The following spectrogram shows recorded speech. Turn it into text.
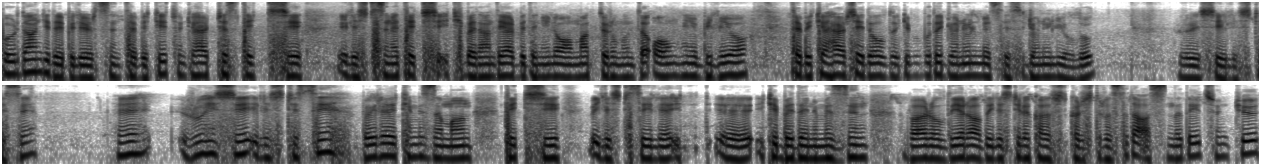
buradan gidebilirsin tabii ki. Çünkü herkes tek kişi ilişkisine tek kişi iki beden diğer bedeniyle olmak durumunda olmayabiliyor. Tabii ki her şeyde olduğu gibi bu da gönül meselesi, gönül yolu. Ruh ilişkisi. Ve ruh işi ilişkisi böyle temiz zaman tek kişi ilişkisiyle e, iki bedenimizin var olduğu yer aldığı ilişkiyle karıştırılsa da aslında değil. Çünkü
